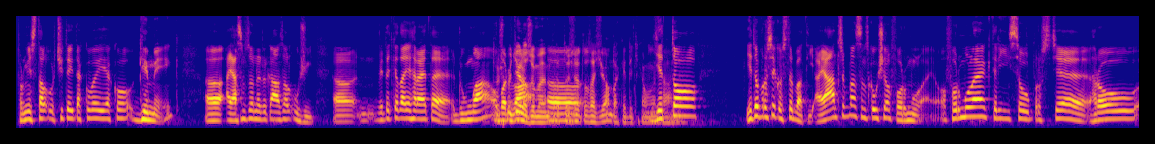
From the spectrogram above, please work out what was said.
pro mě stal určitý takový jako gimmick uh, a já jsem to nedokázal užít. Uh, vy teďka tady hrajete Duma, oba dva. rozumím, uh, protože to zažívám taky teďka. Je to, je to prostě kostrbatý. A já třeba jsem zkoušel formule. Jo. Formule, které jsou prostě hrou,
